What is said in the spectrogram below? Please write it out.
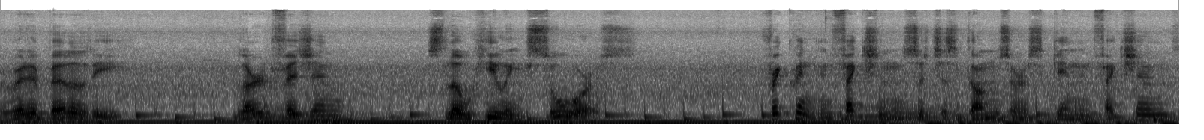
irritability, blurred vision, slow healing sores, frequent infections such as gums or skin infections,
